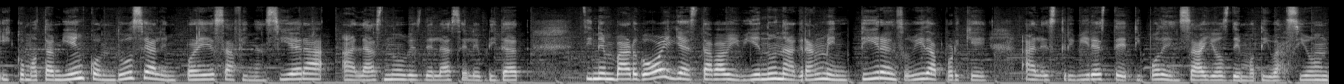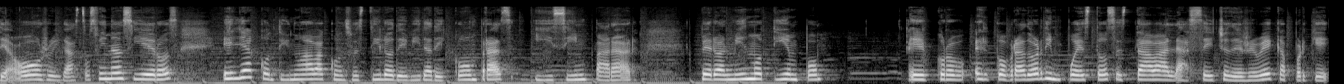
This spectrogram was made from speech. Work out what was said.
y como también conduce a la empresa financiera a las nubes de la celebridad. Sin embargo, ella estaba viviendo una gran mentira en su vida porque al escribir este tipo de ensayos de motivación, de ahorro y gastos financieros, ella continuaba con su estilo de vida de compras y sin parar. Pero al mismo tiempo, el, cobrador de impuestos estaba al acecho de Rebeca porque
